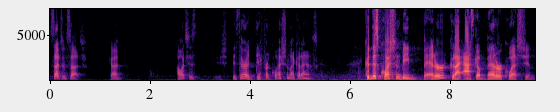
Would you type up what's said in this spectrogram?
such and such? Okay? I want you to, is there a different question I could ask? Could this question be better? Could I ask a better question?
